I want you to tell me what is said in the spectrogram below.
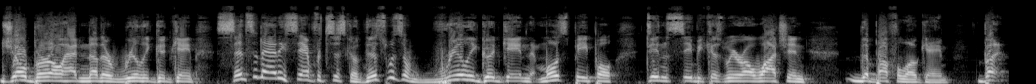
Joe Burrow had another really good game. Cincinnati, San Francisco. This was a really good game that most people didn't see because we were all watching the Buffalo game. But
